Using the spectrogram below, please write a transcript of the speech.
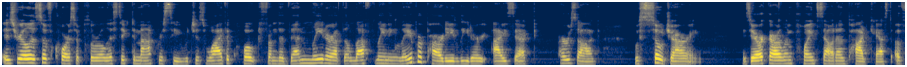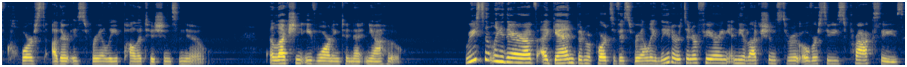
Israel is, of course, a pluralistic democracy, which is why the quote from the then leader of the left leaning Labor Party leader Isaac Herzog was so jarring. As Eric Garland points out on podcast, of course other Israeli politicians knew. Election Eve warning to Netanyahu. Recently, there have again been reports of Israeli leaders interfering in the elections through overseas proxies.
